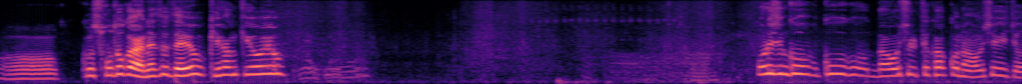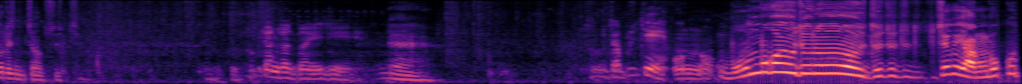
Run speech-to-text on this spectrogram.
어, 그 소독 안 해도 돼요? 그냥 끼워요? 어르신 그, 그, 그 나오실 때 갖고 나오셔야지 어르신 잡수지. 숙전 잡숴야지 예. 술 잡수지 오늘 못 먹어요 저는 저, 저, 저, 제가 약 먹고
